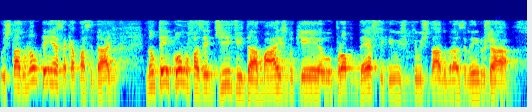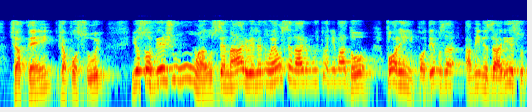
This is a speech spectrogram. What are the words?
o Estado não tem essa capacidade, não tem como fazer dívida mais do que o próprio déficit que o, que o Estado brasileiro já, já tem, já possui. E eu só vejo uma, o cenário, ele não é um cenário muito animador. Porém, podemos amenizar isso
